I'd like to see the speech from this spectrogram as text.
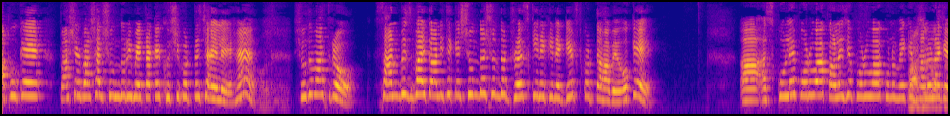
আপুকে পাশের বাসার সুন্দরী মেয়েটাকে খুশি করতে চাইলে হ্যাঁ? শুধুমাত্র সানবিজ বাই টনি থেকে সুন্দর সুন্দর ড্রেস কিনে কিনে গিফট করতে হবে ওকে স্কুলে পড়ুয়া কলেজে পড়ুয়া কোনো মেয়েকে ভালো লাগে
